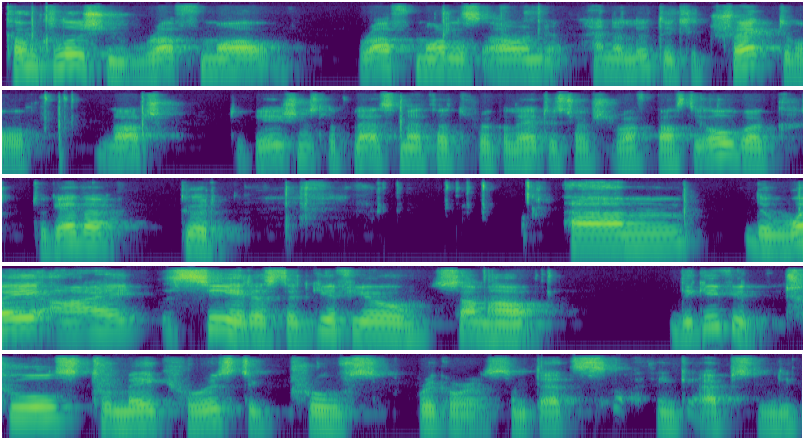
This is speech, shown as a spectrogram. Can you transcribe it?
Conclusion, rough, model, rough models are analytically tractable. Large deviations, Laplace method, regularity structure, rough paths, they all work together. Good. Um, the way I see it is they give you somehow, they give you tools to make heuristic proofs rigorous. And that's, I think, absolutely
